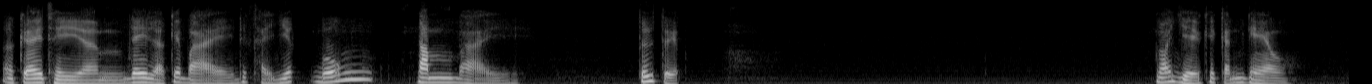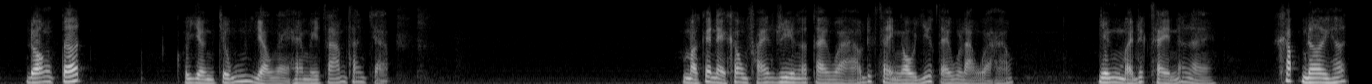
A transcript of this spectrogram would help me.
Ok thì um, đây là cái bài Đức Thầy viết bốn năm bài tứ tuyệt. Nói về cái cảnh nghèo đón Tết của dân chúng vào ngày 28 tháng Chạp. Mà cái này không phải riêng ở tại Hòa Hảo, Đức Thầy ngồi viết tại làng Hòa Hảo. Nhưng mà Đức Thầy nó là khắp nơi hết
